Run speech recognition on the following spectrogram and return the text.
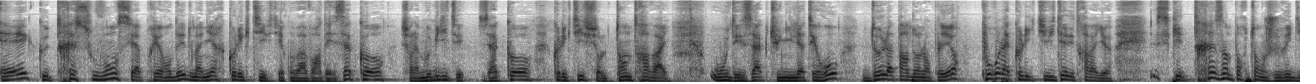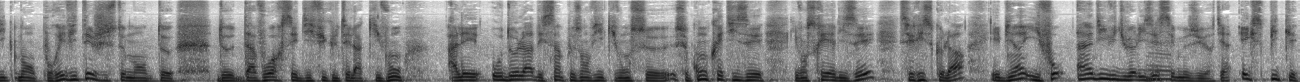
est que très souvent c'est appréhendé de manière collective, c'est-à-dire qu'on va avoir des accords sur la mobilité, des accords collectifs sur le temps de travail, ou des actes unilatéraux de la part de l'employeur pour la collectivité des travailleurs. Ce qui est très important juridiquement pour éviter justement de d'avoir ces difficultés là qui vont aller au-delà des simples envies qui vont se, se, concrétiser, qui vont se réaliser, ces risques-là, eh bien, il faut individualiser mmh. ces mesures, c'est-à-dire expliquer.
